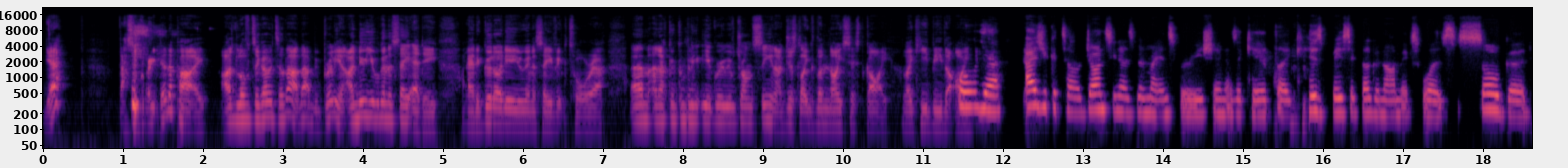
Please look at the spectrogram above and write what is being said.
yeah, that's a great dinner party. I'd love to go to that. That'd be brilliant. I knew you were going to say Eddie. I had a good idea you were going to say Victoria. Um, and I can completely agree with John Cena. Just like the nicest guy. Like he'd be the. Oh yeah. As you could tell, John Cena has been my inspiration as a kid. Like his basic thuganomics was so good.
